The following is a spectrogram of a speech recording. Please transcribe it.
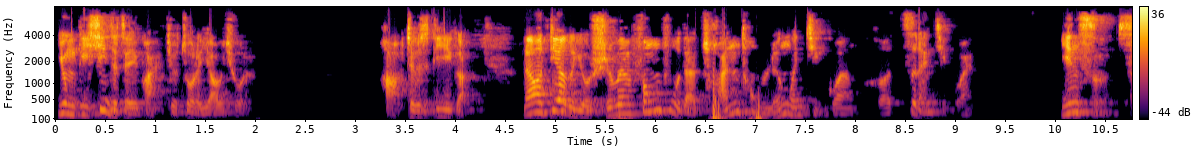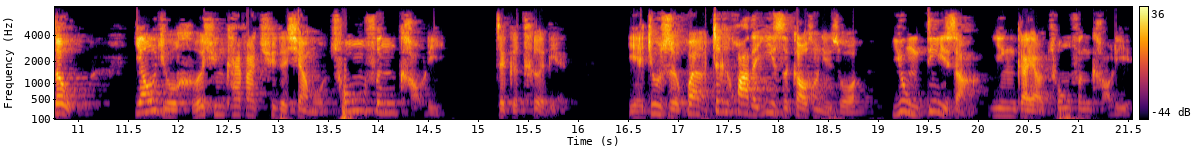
用地性质这一块就做了要求了。好，这个是第一个。然后第二个有十分丰富的传统人文景观和自然景观，因此受要求核心开发区的项目充分考虑这个特点，也就是换这个话的意思告诉你说，用地上应该要充分考虑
